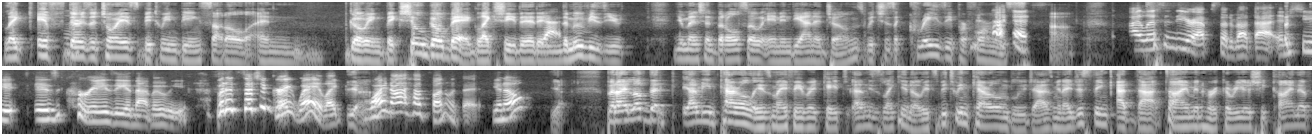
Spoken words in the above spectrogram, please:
Like, if Mm. there's a choice between being subtle and going big, she'll go big, like she did in the movies you you mentioned, but also in Indiana Jones, which is a crazy performance. Yes. Uh, I listened to your episode about that, and she is crazy in that movie. But it's such a great way. Like, Yeah. why not have fun with it? You know? But I love that. I mean, Carol is my favorite Kate, and it's like you know, it's between Carol and Blue Jasmine. I just think at that time in her career, she kind of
